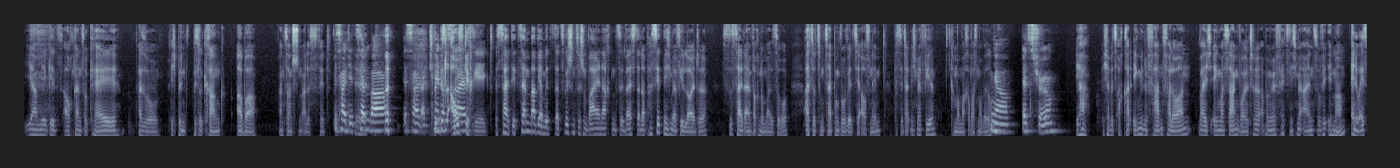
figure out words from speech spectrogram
ja, mir geht's auch ganz okay. Also, ich bin ein bisschen krank, aber ansonsten alles fit. Ist halt Dezember, ist halt Ich bin ein bisschen aufgeregt. Ist halt Dezember, wir haben jetzt dazwischen zwischen Weihnachten und Silvester, da passiert nicht mehr viel, Leute. Es ist halt einfach nur mal so. Also zum Zeitpunkt, wo wir jetzt hier aufnehmen, passiert halt nicht mehr viel. Kann man machen, was man will. Ja, that's true. Ja, ich habe jetzt auch gerade irgendwie den Faden verloren, weil ich irgendwas sagen wollte, aber mir fällt es nicht mehr ein, so wie immer. Anyways,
